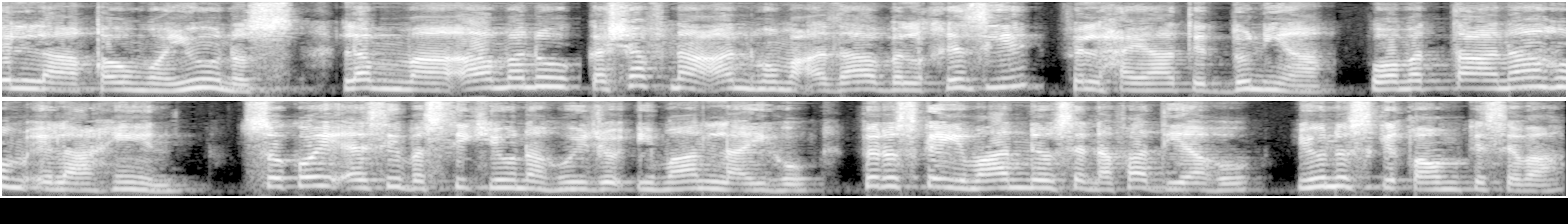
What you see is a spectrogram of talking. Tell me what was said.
इल्ला कौम यूनुस, लम्मा आमनु कशफना अनहुम अजाब खिज़्य फिल हयात दुनिया, व मत्तानाहुम इलाहीन सो कोई ऐसी बस्ती क्यों ना हुई जो ईमान लाई हो, फिर उसके ईमान ने उसे नफा दिया हो, यूनुस की कौम के सिवा।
